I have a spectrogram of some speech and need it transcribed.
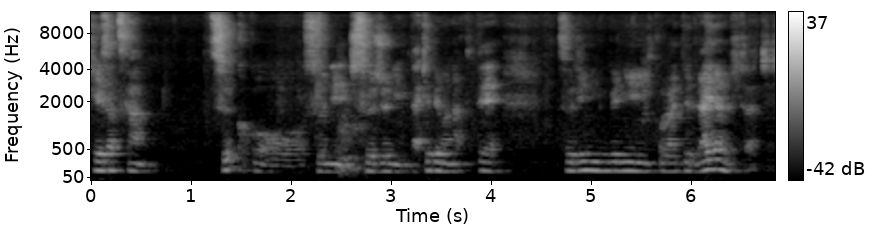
警察官ここ数人数十人だけではなくてツーリングに来られてるライダーの人たち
